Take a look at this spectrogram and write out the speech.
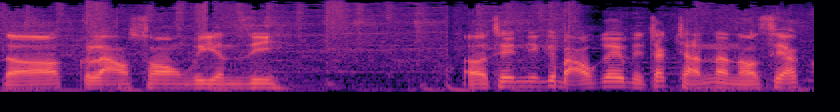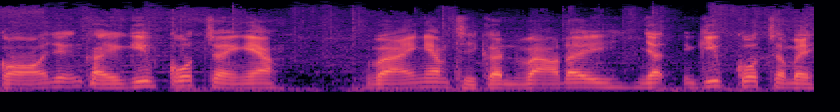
Đó cloud song vng ở trên những cái báo game thì chắc chắn là nó sẽ có những cái gift code cho anh em. Và anh em chỉ cần vào đây nhận gift code cho mình.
